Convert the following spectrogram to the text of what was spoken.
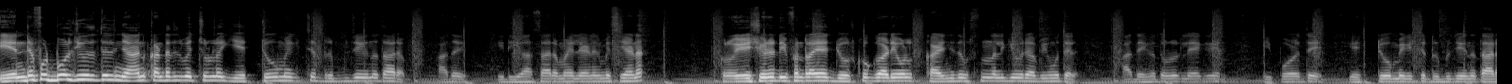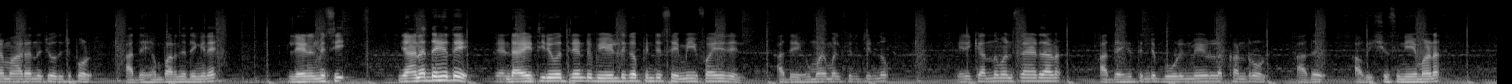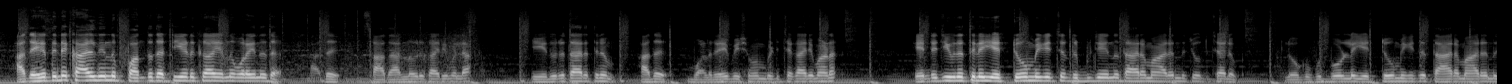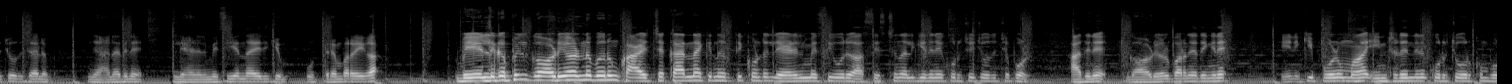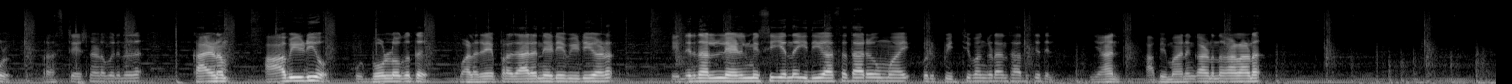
എന്റെ ഫുട്ബോൾ ജീവിതത്തിൽ ഞാൻ കണ്ടതിൽ വെച്ചുള്ള ഏറ്റവും മികച്ച ഡ്രിബ് ചെയ്യുന്ന താരം അത് ഇതിഹാസാരമായ ലയണൽ മെസ്സിയാണ്. ക്രൊയേഷ്യയുടെ ഡിഫൻഡറായ ജോസ്കോ ഗാഡിയോൾ കഴിഞ്ഞ ദിവസം നൽകിയ ഒരു അഭിമുഖത്തിൽ അദ്ദേഹത്തോട് ലേഖകൻ ഇപ്പോഴത്തെ ഏറ്റവും മികച്ച ഡ്രിബിൾ ചെയ്യുന്ന താരം ആരാന്ന് ചോദിച്ചപ്പോൾ അദ്ദേഹം പറഞ്ഞതിങ്ങനെ ലയണൽ മെസ്സി ഞാൻ അദ്ദേഹത്തെ രണ്ടായിരത്തി ഇരുപത്തിരണ്ട് വേൾഡ് കപ്പിന്റെ സെമി ഫൈനലിൽ അദ്ദേഹവുമായി മത്സരിച്ചിരുന്നു. എനിക്കന്ന് മനസ്സിലായതാണ് അദ്ദേഹത്തിന്റെ ബോളിന്മേലുള്ള കൺട്രോൾ അത് അവിശ്വസനീയമാണ്. അദ്ദേഹത്തിന്റെ കാലിൽ നിന്ന് പന്ത് തട്ടിയെടുക്കുക എന്ന് പറയുന്നത് അത് സാധാരണ ഒരു കാര്യമല്ല. ഏതൊരു താരത്തിനും അത് വളരെ വിഷമം പിടിച്ച കാര്യമാണ്. എന്റെ ജീവിതത്തിലെ ഏറ്റവും മികച്ച ഡ്രിബിൾ ചെയ്യുന്ന താരം ആരെന്ന് ചോദിച്ചാലും ലോക ഫുട്ബോളിലെ ഏറ്റവും മികച്ച താരം ആരെന്ന് ചോദിച്ചാലും ഞാനതിന് ലയണൽ മെസ്സി എന്നായിരിക്കും ഉത്തരം പറയുക. വേൾഡ് കപ്പിൽ ഗോഡിയോളിനെ വെറും കാഴ്ചക്കാരനാക്കി നിർത്തിക്കൊണ്ട് ലയണൽ മെസ്സി ഒരു അസിസ്റ്റ് നൽകിയതിനെക്കുറിച്ച് ചോദിച്ചപ്പോൾ അതിന് ഗോഡിയോൾ പറഞ്ഞതിങ്ങനെ എനിക്കിപ്പോഴും ആ ഇൻസിഡന്റിനെ കുറിച്ച് ഓർക്കുമ്പോൾ ഫ്രസ്ട്രേഷനാണ് വരുന്നത്. കാരണം ആ വീഡിയോ ഫുട്ബോൾ ലോകത്ത് വളരെ പ്രചാരം നേടിയ വീഡിയോ ആണ്. എന്നിരുന്നാലും ലയണൽ മെസ്സി എന്ന ഇതിഹാസ താരവുമായി ഒരു പിച്ച് പങ്കിടാൻ സാധിച്ചതിൽ ഞാൻ അഭിമാനം കാണുന്ന ആളാണ്.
